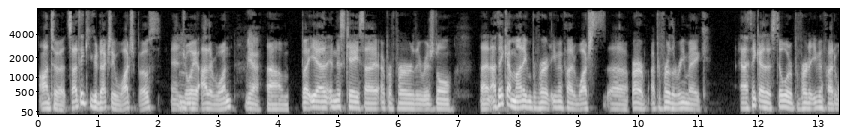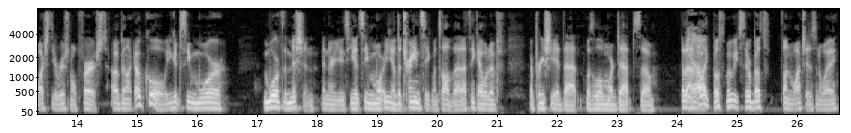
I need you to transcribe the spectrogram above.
onto it. So I think you could actually watch both and enjoy mm-hmm. either one. Yeah. Um, but yeah, in this case, I, I prefer the original. And I think I might even prefer it even if I'd watched, uh, or I prefer the remake. And I think I still would have preferred it even if I'd watched the original first. I would have been like, oh, cool. You get to see more, more of the mission in their use. You get to see more, you know, the train sequence, all of that. I think I would have appreciated that with a little more depth. So but yeah. I, I, like both movies. They were both fun watches in a way.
